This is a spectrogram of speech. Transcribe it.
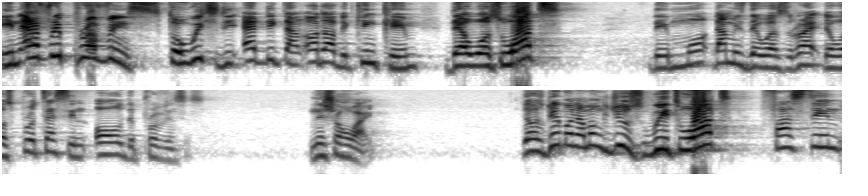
In every province to which the edict and order of the king came, there was what? They more, that means there was right, there was protests in all the provinces, nationwide. There was great money among Jews with what? Fasting,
